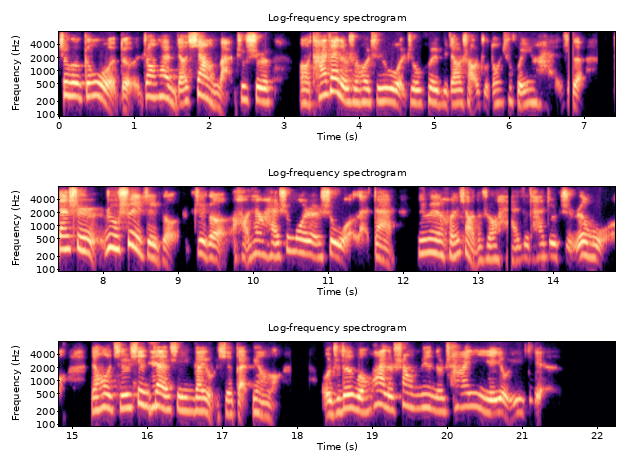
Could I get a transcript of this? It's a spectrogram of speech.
这个跟我的状态比较像吧，就是呃他在的时候，其实我就会比较少主动去回应孩子，但是入睡这个这个好像还是默认是我来带，因为很小的时候孩子他就只认我，然后其实现在是应该有一些改变了，我觉得文化的上面的差异也有一点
